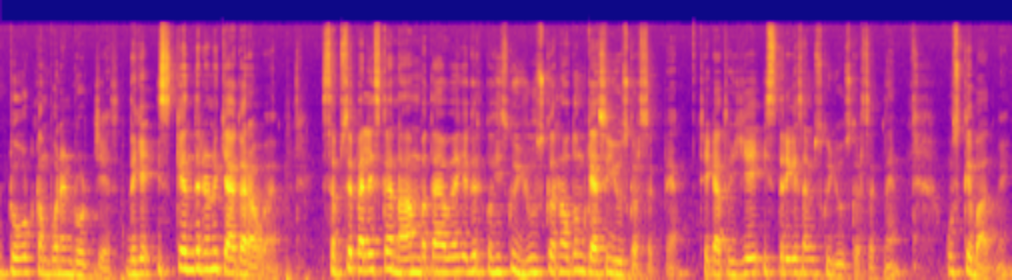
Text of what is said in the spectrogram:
डॉट कंपोनेंट डॉट जेस देखिए, इसके अंदर इन्होंने क्या करा हुआ है? सबसे पहले इसका नाम बताया हुआ है कि अगर कहीं इसको यूज़ करना हो तो हम कैसे यूज़ कर सकते हैं? ठीक है तो ये इस तरीके से हम इसको यूज़ कर सकते हैं। उसके बाद में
